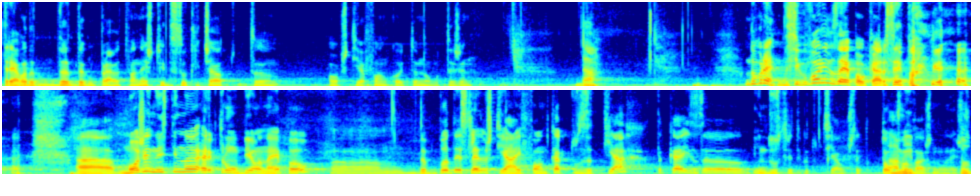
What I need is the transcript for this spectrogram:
трябва да, да, да го правят това нещо и да се отличават от а, общия фон, който е много тъжен. Да. Добре, да си говорим за Apple Car все пак. а, може наистина електромобила на Apple а, да бъде следващия iPhone, както за тях, така и за индустрията като цяло, ще е толкова ами, важно нещо.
